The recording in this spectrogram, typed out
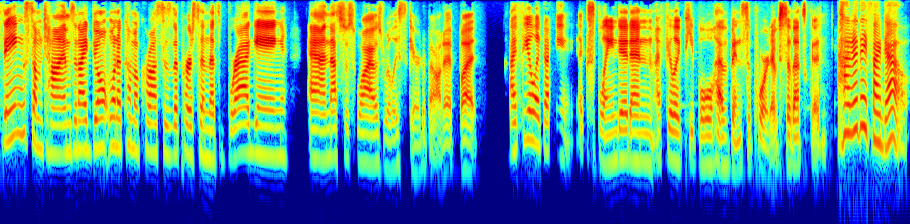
things sometimes and I don't want to come across as the person that's bragging and that's just why I was really scared about it. But I feel like I explained it and I feel like people have been supportive, so that's good. How did they find out?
